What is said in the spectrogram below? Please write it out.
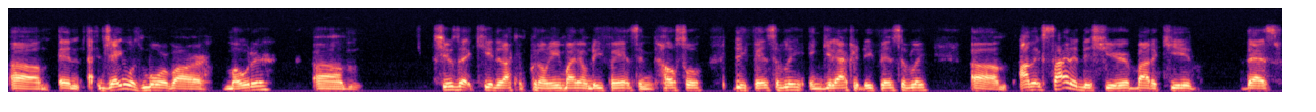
Um, and Jane was more of our motor. Um, she was that kid that I can put on anybody on defense and hustle defensively and get after it defensively. Um, I'm excited this year about a kid that's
